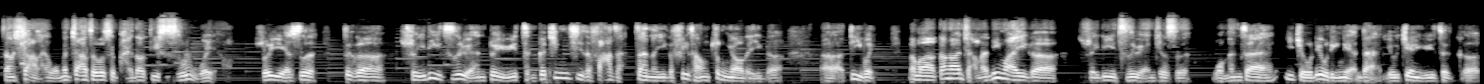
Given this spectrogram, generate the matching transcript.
这样下来，我们加州是排到第十五位啊，所以也是这个水利资源对于整个经济的发展占了一个非常重要的一个呃地位。那么刚刚讲了另外一个水利资源，就是我们在一九六零年代有鉴于这个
